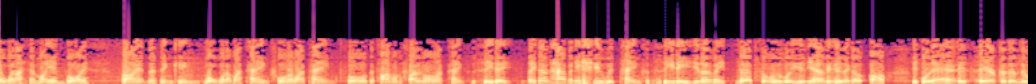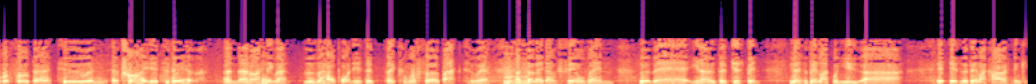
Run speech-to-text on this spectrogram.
so when I send my invoice, right, they're thinking, well, what am I paying for? Am I paying for the time on the phone or am I paying for the CD? They don't have an issue with paying for the CD, you know what I mean? Absolutely. It, Yeah, I mean, because they go, oh, it's well, there. It's there for them to refer back to, and that's right, it's there. And and I think that the whole point is that they can refer back to it, Mhm. and so they don't feel then that they're you know they've just been you know it's a bit like when you. Uh, it's a bit like I think,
